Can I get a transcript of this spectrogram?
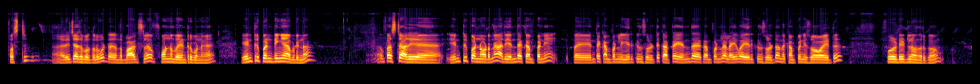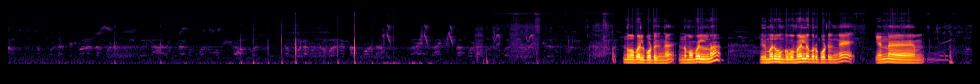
ஃபஸ்ட்டு ரீசார்ஜை பொறுத்தளவு ட- அந்த பாக்ஸில் ஃபோன் நம்பர் என்ட்ரு பண்ணுங்கள் என்ட்ரு பண்ணிட்டீங்க அப்படின்னா ஃபஸ்ட்டு அது என்ட்ரி பண்ண உடனே அது எந்த கம்பெனி இப்போ எந்த கம்பெனியில் இருக்குதுன்னு சொல்லிட்டு கரெக்டாக எந்த கம்பெனியில் லைவாக இருக்குதுன்னு சொல்லிட்டு அந்த கம்பெனி ஷோ ஆகிட்டு ஃபுல் டீட்டெயில் வந்திருக்கும். இந்த மொபைல் போட்டுக்கோங்க. இந்த மொபைல்னால் இது மாதிரி உங்கள் மொபைல் நம்பர் போட்டுக்கோங்க. என்ன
